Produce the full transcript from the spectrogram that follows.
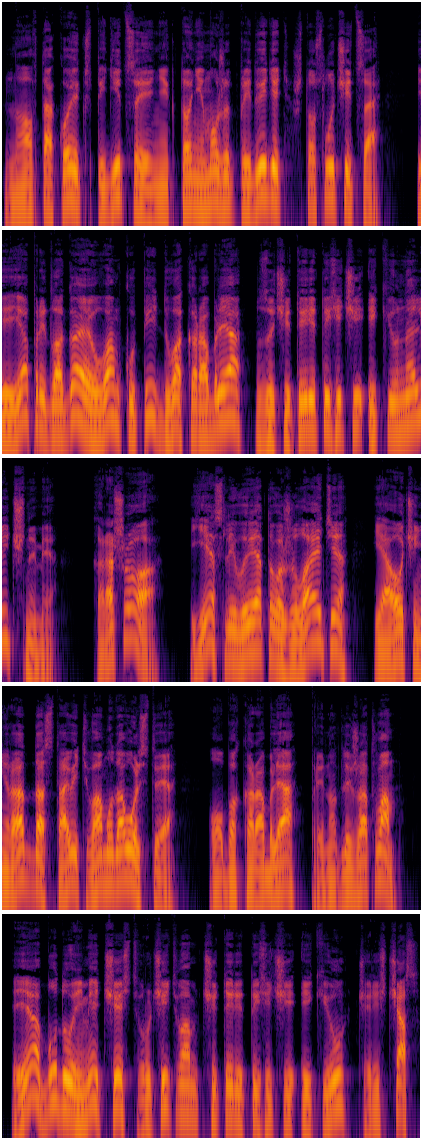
но в такой экспедиции никто не может предвидеть, что случится, и я предлагаю вам купить два корабля за четыре тысячи икю наличными. Хорошо. Если вы этого желаете, я очень рад доставить вам удовольствие. Оба корабля принадлежат вам. Я буду иметь честь вручить вам четыре тысячи икю через час.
